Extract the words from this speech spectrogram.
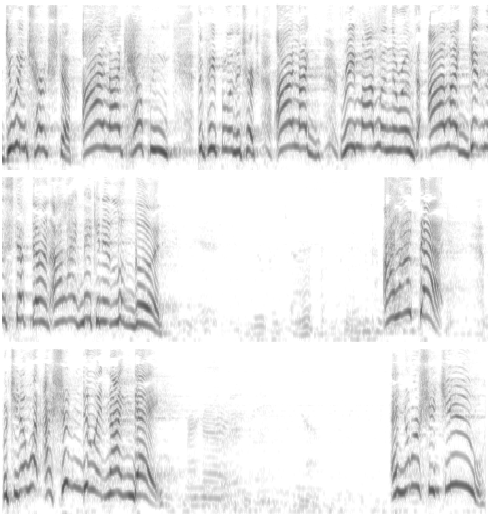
doing church stuff. I like helping the people in the church. I like remodeling the rooms. I like getting the stuff done. I like making it look good. I like that. But you know what? I shouldn't do it night and day. And nor should you.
